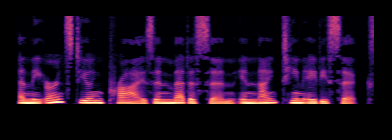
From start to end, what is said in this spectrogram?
and the Ernst Jung Prize in Medicine in 1986.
